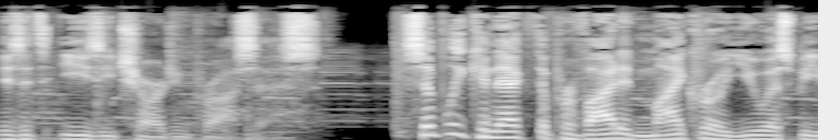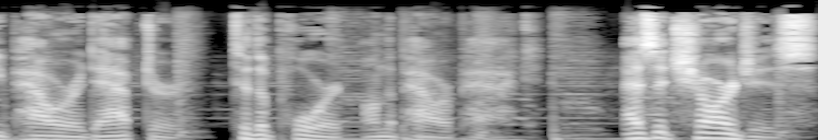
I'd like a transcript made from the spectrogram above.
is its easy charging process. Simply connect the provided micro USB power adapter to the port on the power pack. As it charges,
